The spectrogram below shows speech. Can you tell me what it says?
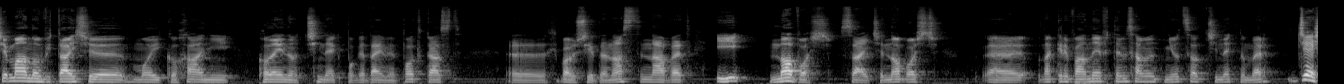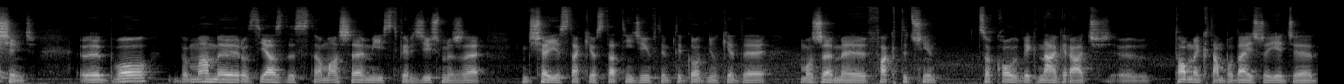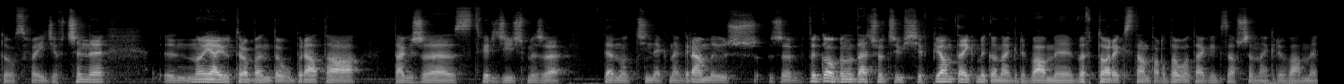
Siemano, witajcie moi kochani. Kolejny odcinek Pogadajmy Podcast. Yy, chyba już jedenasty nawet. I nowość, słuchajcie, nowość. Yy, nagrywany w tym samym dniu co odcinek numer 10. Yy, bo, bo mamy rozjazdy z Tomaszem i stwierdziliśmy, że dzisiaj jest taki ostatni dzień w tym tygodniu, kiedy możemy faktycznie cokolwiek nagrać. Tomek tam bodajże jedzie do swojej dziewczyny. No ja jutro będę u brata, także stwierdziliśmy, że ten odcinek nagramy już, że wy go oglądacie oczywiście w piątek, my go nagrywamy we wtorek standardowo, tak jak zawsze nagrywamy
